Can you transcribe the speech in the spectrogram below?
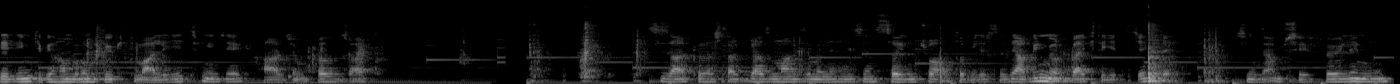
Dediğim gibi hamurum büyük ihtimalle yetmeyecek. Harcım kalacak. Siz arkadaşlar biraz malzemelerinizin sayını çoğaltabilirsiniz. Yani bilmiyorum belki de yetecek de. Şimdiden bir şey söylemeyeyim.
